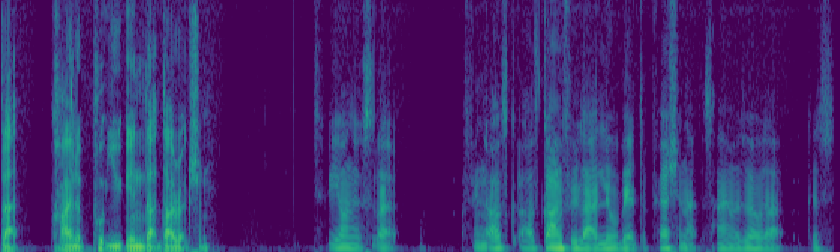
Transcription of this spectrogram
that kind of put you in that direction? to be honest, like I think I was I was going through like a little bit of depression at the time as well, like because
